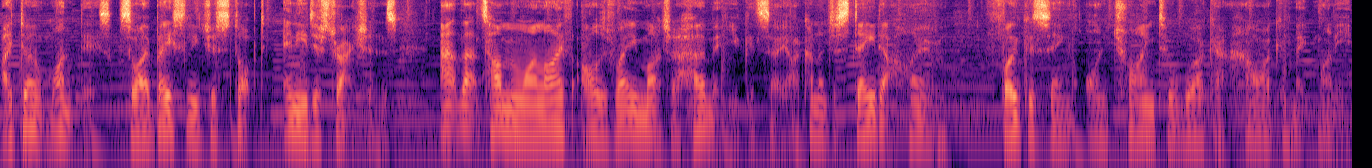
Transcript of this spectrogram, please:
I don't want this. So I basically just stopped any distractions. At that time in my life, I was very much a hermit, you could say. I kind of just stayed at home, focusing on trying to work out how I could make money,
